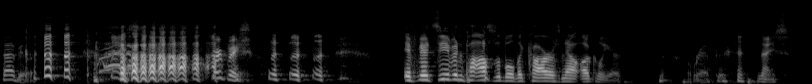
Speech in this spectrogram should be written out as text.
Fabulous. perfect if it's even possible, the car is now uglier. Rip. nice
